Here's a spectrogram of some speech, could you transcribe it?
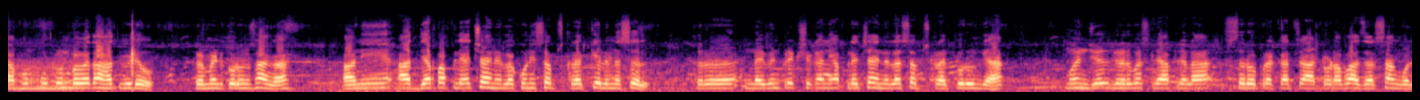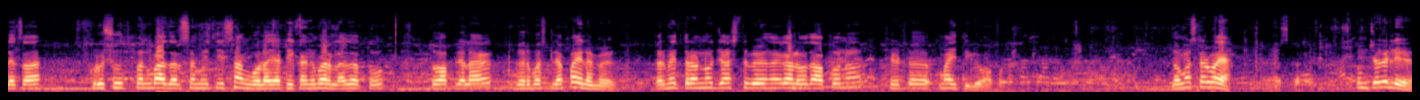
आपण कुठून बघत आहात व्हिडिओ कमेंट करून सांगा. आणि अद्याप आपल्या चॅनलला कोणी सबस्क्राईब केलं नसेल तर नवीन प्रेक्षकांनी आपल्या चॅनलला सबस्क्राईब करून घ्या. म्हणजेच घर बसल्या आपल्याला सर्व प्रकारचा आठवडा बाजार सांगोल्याचा कृषी उत्पन्न बाजार समिती सांगोला या ठिकाणी भरला जातो. तो आपल्याला घर बसल्या पाहायला मिळेल. तर मित्रांनो जास्त वेळ न घालवता आपण थेट माहिती घेऊ आपण. नमस्कार बाया तुमच्याकडली आहे?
